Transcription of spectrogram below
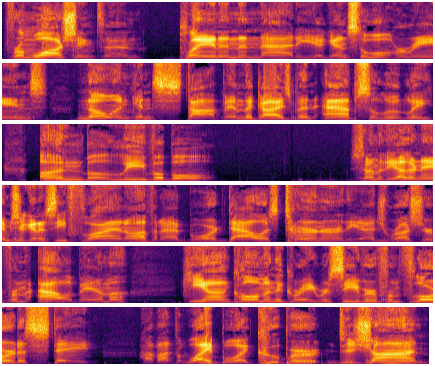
from Washington, playing in the Natty against the Wolverines? No one can stop him. The guy's been absolutely unbelievable. Some of the other names you're going to see flying off of that board Dallas Turner, the edge rusher from Alabama. Keon Coleman, the great receiver from Florida State. How about the white boy, Cooper DeJean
